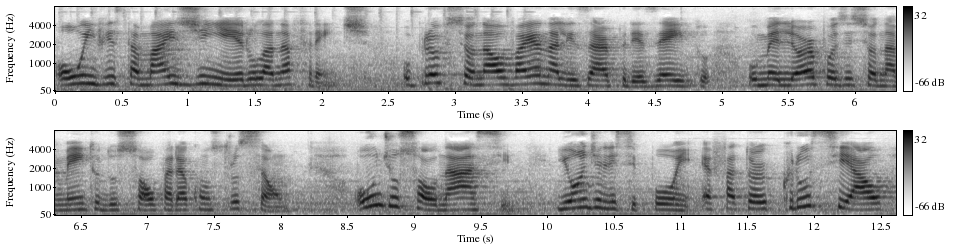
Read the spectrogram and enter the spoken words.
ou invista mais dinheiro lá na frente. O profissional vai analisar, por exemplo, o melhor posicionamento do sol para a construção. Onde o sol nasce e onde ele se põe é fator crucial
